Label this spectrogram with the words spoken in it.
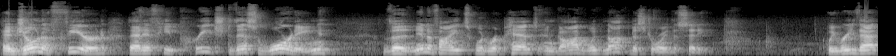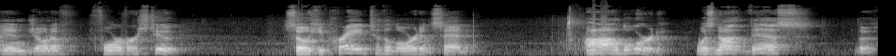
And Jonah feared that if he preached this warning, the Ninevites would repent and God would not destroy the city. We read that in Jonah 4, verse 2. So he prayed to the Lord and said, Ah, Lord, was not this, the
